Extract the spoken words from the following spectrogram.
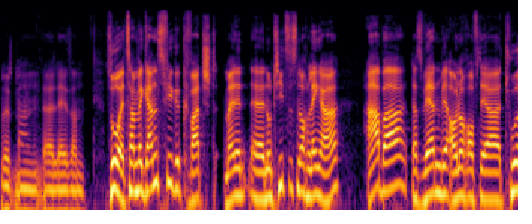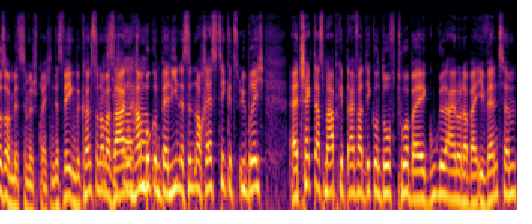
Mit dem äh, Lasern. So, jetzt haben wir ganz viel gequatscht. Meine äh, Notiz ist noch länger, aber das werden wir auch noch auf der Tour so ein bisschen besprechen. Deswegen, wir können es nur noch mal Richtig, sagen: Leute. Hamburg und Berlin, es sind noch Resttickets übrig. Äh, checkt das mal ab, gebt einfach Dick und Doof Tour bei Google ein oder bei Eventim.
